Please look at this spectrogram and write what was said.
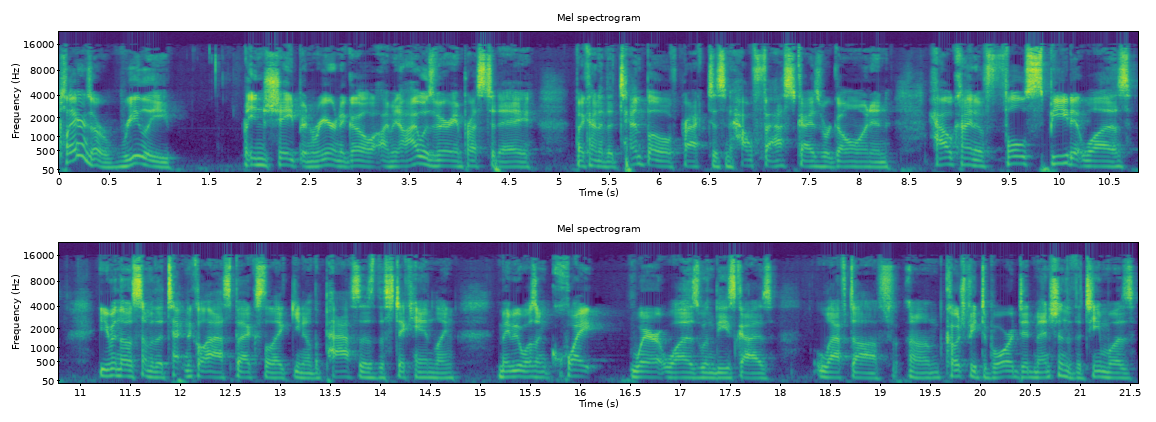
players are really in shape and rearing to go. I mean, I was very impressed today by kind of the tempo of practice and how fast guys were going and how kind of full speed it was even though some of the technical aspects like you know the passes the stick handling maybe wasn't quite where it was when these guys left off um, coach pete deboer did mention that the team was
